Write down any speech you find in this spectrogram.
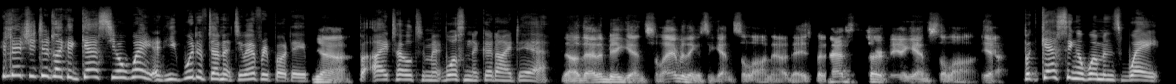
he literally did like a guess your weight, and he would have done it to everybody. Yeah. But I told him it wasn't a good idea. No, that'd be against the law. Everything's against the law nowadays, but that's certainly against the law. Yeah. But guessing a woman's weight,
